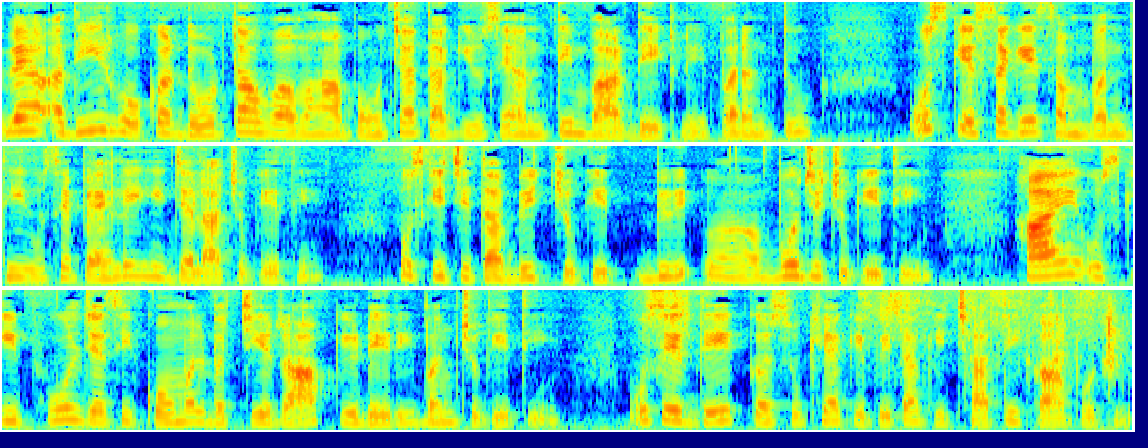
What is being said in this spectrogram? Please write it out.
वह अधीर होकर दौड़ता हुआ वहाँ पहुँचा ताकि उसे अंतिम बार देख ले, परंतु उसके सगे संबंधी उसे पहले ही जला चुके थे। उसकी चिता बिज चुकी बुझ चुकी थी। हाय, उसकी फूल जैसी कोमल बच्ची राख की डेरी बन चुकी थी। उसे देखकर सुखिया के पिता की छाती काँप उठी।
